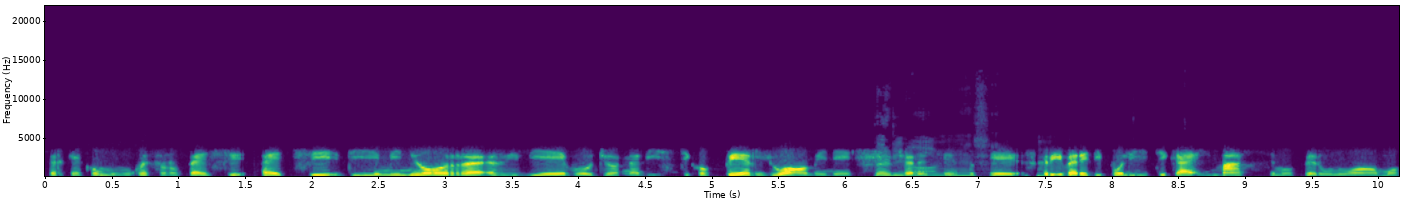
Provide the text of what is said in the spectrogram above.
perché comunque sono pezzi, pezzi di minor rilievo giornalistico per gli uomini Per gli cioè nel uomini, senso sì. che scrivere di politica è il massimo per un uomo.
